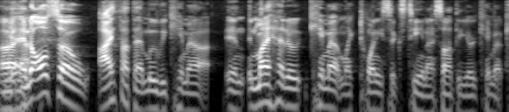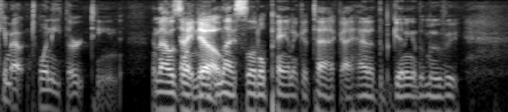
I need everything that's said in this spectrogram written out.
Uh, Yeah. And also, I thought that movie came out in in my head. It came out in like 2016. I saw it the year it came out. It came out in 2013, and that was I like know. a nice little panic attack I had at the beginning of the movie.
